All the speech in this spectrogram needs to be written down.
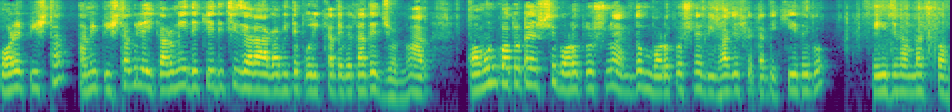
পরের পৃষ্ঠা। আমি পৃষ্ঠাগুলো এই কারণেই দেখিয়ে দিচ্ছি যারা আগামীতে পরীক্ষা দেবে তাদের জন্য। আর কমন কতটা এসছে বড় প্রশ্ন, একদম বড় প্রশ্নের বিভাগে সেটা দেখিয়ে দেব। পেজ নাম্বার সহ।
